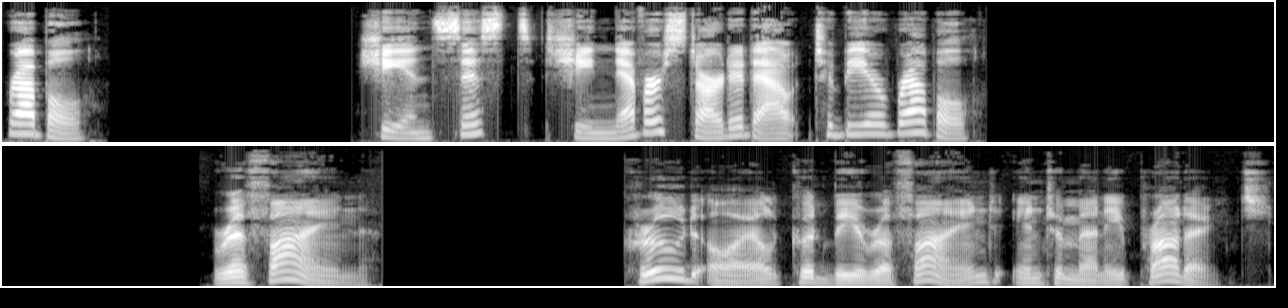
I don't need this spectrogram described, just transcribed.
Rebel. She insists she never started out to be a rebel. Refine. Crude oil could be refined into many products.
